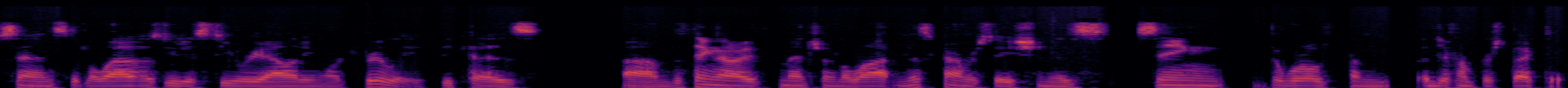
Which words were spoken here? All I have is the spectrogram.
sense, it allows you to see reality more truly. Because um, the thing that I've mentioned a lot in this conversation is seeing the world from a different perspective,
